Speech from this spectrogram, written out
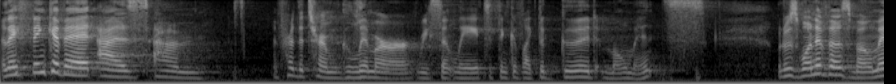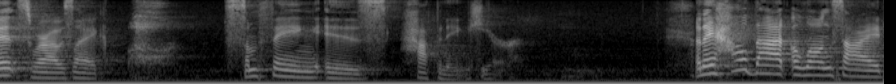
And I think of it as um, I've heard the term glimmer recently to think of like the good moments But it was one of those moments where I was like, oh, something is happening here. And I held that alongside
